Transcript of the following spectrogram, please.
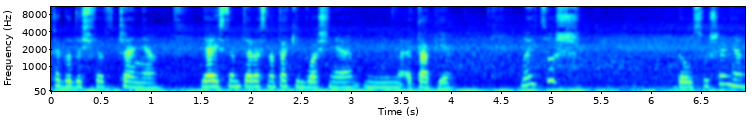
tego doświadczenia. Ja jestem teraz na takim właśnie mm, etapie. No i cóż, do usłyszenia.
